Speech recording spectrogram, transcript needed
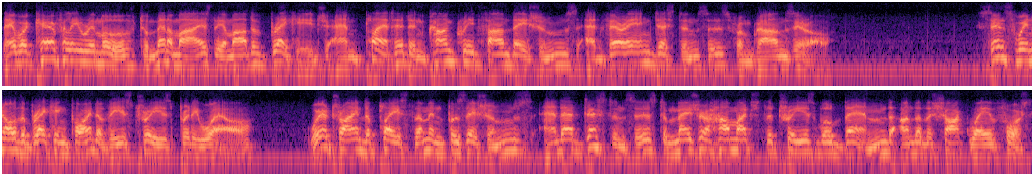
they were carefully removed to minimize the amount of breakage and planted in concrete foundations at varying distances from ground zero. Since we know the breaking point of these trees pretty well, we're trying to place them in positions and at distances to measure how much the trees will bend under the shock wave forces.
